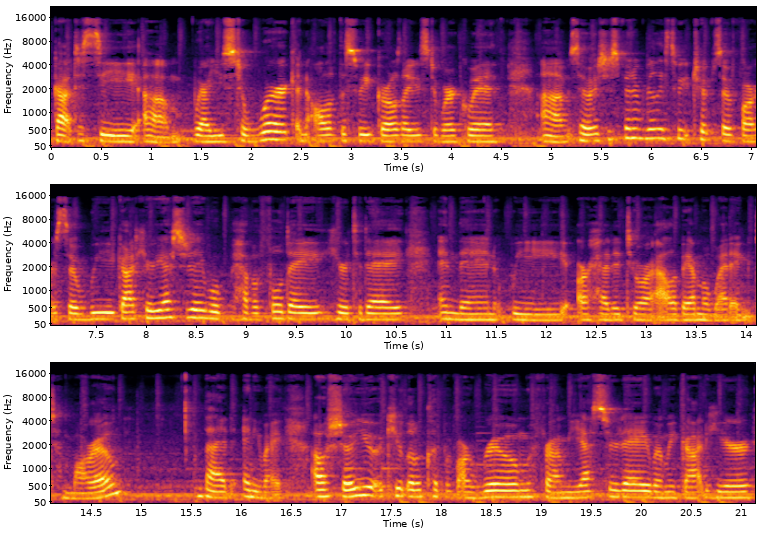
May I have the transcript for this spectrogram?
Got to see um, where I used to work and all of the sweet girls I used to work work with. Um, so it's just been a really sweet trip so far. So we got here yesterday, we'll have a full day here today, and then we are headed to our Alabama wedding tomorrow. But anyway, I'll show you a cute little clip of our room from yesterday when we got here.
